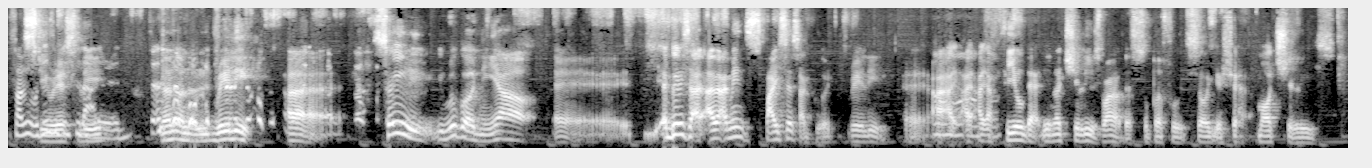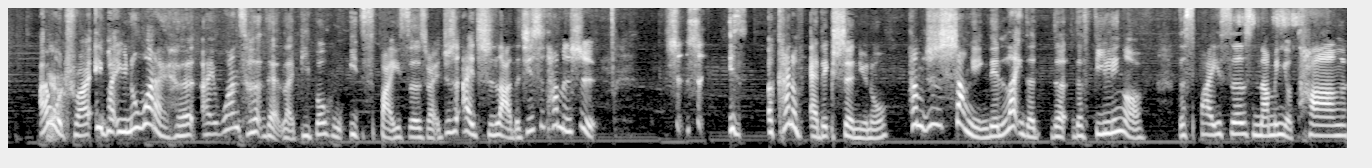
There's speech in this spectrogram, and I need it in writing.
反正我就是吃辣的人。No, no, no, really. 呃，所以如果你要。Uh, because I, I mean spices are good, really. Uh, oh, I, I, I feel that you know chili is one of the superfoods, so you should have more chilies. I yeah. will try. Hey, but you know what I heard? I once heard that like people who eat spices, right? 就是爱吃辣的，其实他们是是是 is a kind of addiction, you know? 他们就是上瘾. They like the the the feeling of the spices numbing your tongue，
